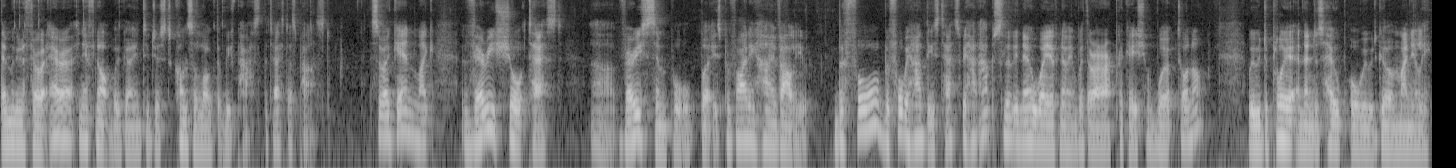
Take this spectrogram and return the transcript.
then we're going to throw an error, and if not, we're going to just console log that we've passed, the test has passed. So again, like very short test, uh, very simple, but it's providing high value. Before, before we had these tests, we had absolutely no way of knowing whether our application worked or not. We would deploy it and then just hope, or we would go and manually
